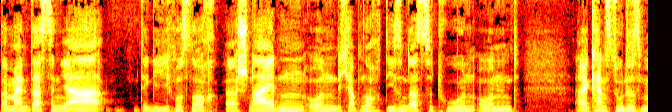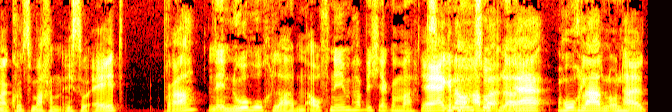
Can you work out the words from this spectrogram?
dann meinte das dann, ja, Diggi, ich muss noch äh, schneiden und ich habe noch dies und das zu tun und äh, kannst du das mal kurz machen? Ich so, ey, bra, Nee, nur hochladen. Aufnehmen habe ich ja gemacht. ja, ja, genau, aber Hochladen. ja, hochladen und halt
